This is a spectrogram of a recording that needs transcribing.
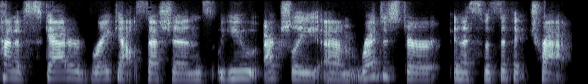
kind of scattered breakout sessions, you actually um, register in a specific track.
